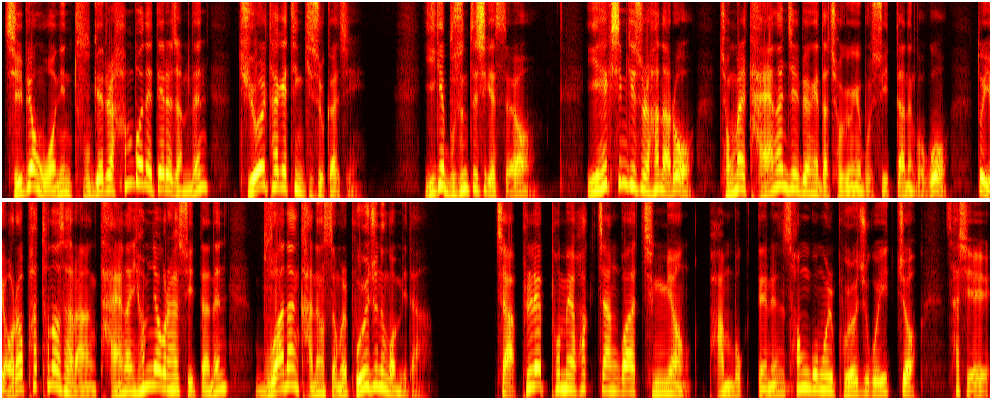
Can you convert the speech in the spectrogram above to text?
질병 원인 두 개를 한 번에 때려잡는 듀얼 타겟팅 기술까지. 이게 무슨 뜻이겠어요? 이 핵심 기술 하나로 정말 다양한 질병에다 적용해 볼 수 있다는 거고 또 여러 파트너사랑 다양한 협력을 할 수 있다는 무한한 가능성을 보여주는 겁니다. 자, 플랫폼의 확장과 증명, 반복되는 성공을 보여주고 있죠. 사실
